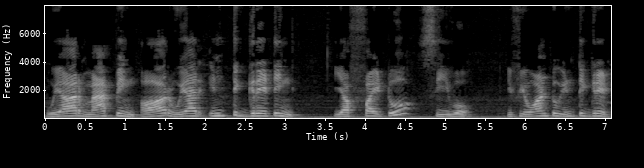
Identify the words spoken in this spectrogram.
We are mapping or we are integrating FI to CO. If you want to integrate,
